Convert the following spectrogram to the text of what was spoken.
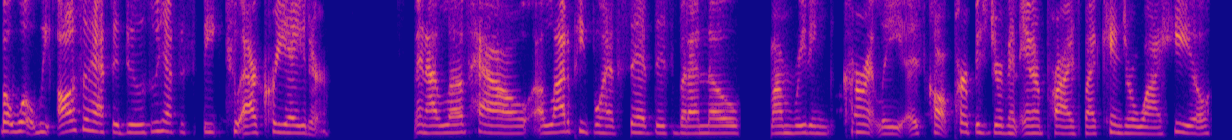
But what we also have to do is we have to speak to our creator. And I love how a lot of people have said this, but I know I'm reading currently, it's called Purpose Driven Enterprise by Kendra Y. Hill.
